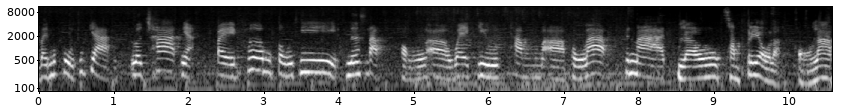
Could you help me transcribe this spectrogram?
ใบมะกรูดทุกอย่างรสชาติเนี่ย ไปเพิ่มตรงที่เนื้อสับของแวกิวทำอ่าผงลาบขึ้นมา แล้วความเปรี้ยวล่ะ ของลาบ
